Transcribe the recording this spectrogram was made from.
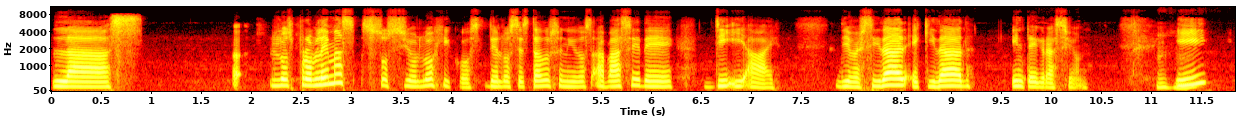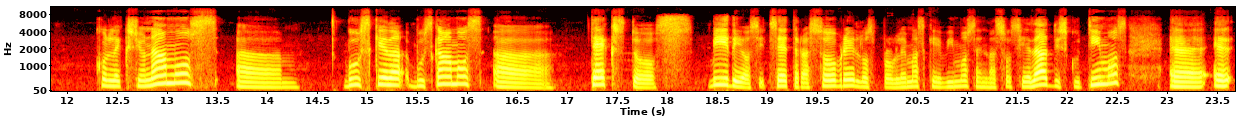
las, ah, los problemas sociológicos de los Estados Unidos a base de DEI, diversidad, equidad, integración. Y coleccionamos, búsqueda, buscamos ah, textos, vídeos, etcétera, sobre los problemas que vimos en la sociedad, discutimos, eh, eh,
